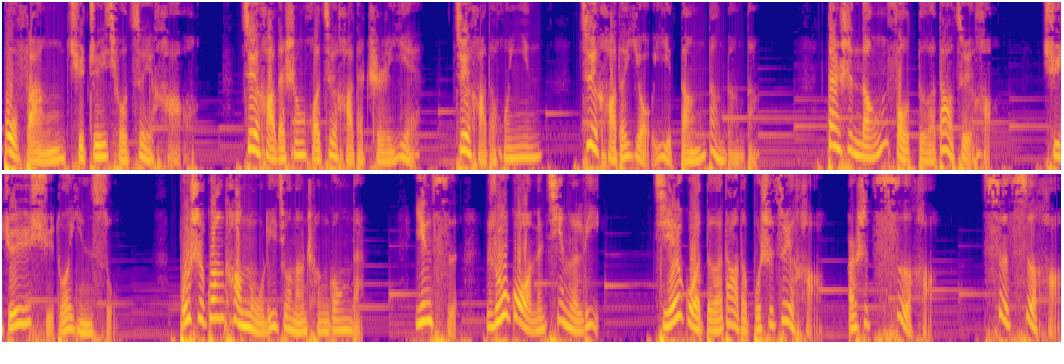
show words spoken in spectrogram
不妨去追求最好。最好的生活，最好的职业，最好的婚姻，最好的友谊，等等等等。但是能否得到最好，取决于许多因素，不是光靠努力就能成功的。因此，如果我们尽了力，结果得到的不是最好，而是次好，次次好，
